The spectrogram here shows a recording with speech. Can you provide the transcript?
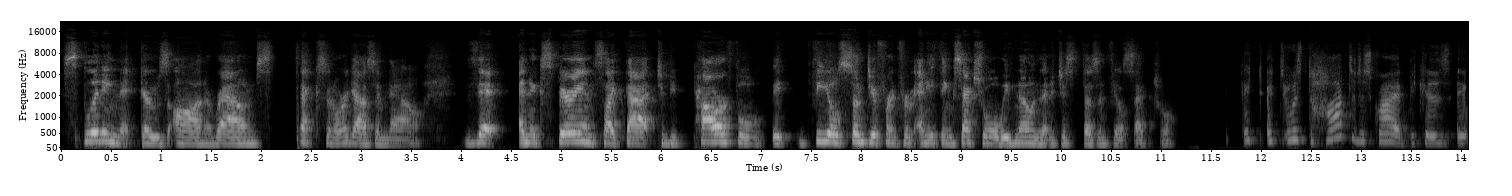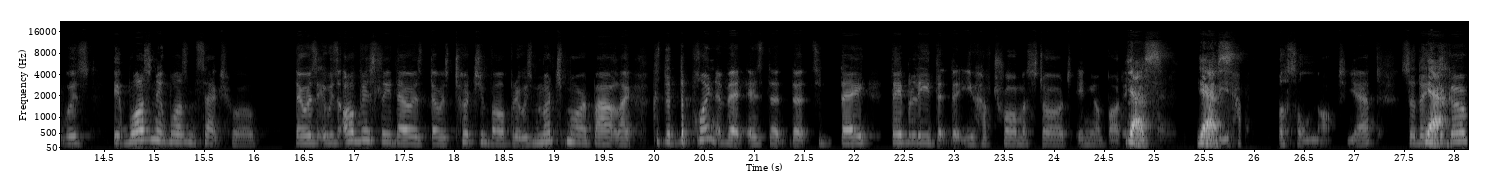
splitting that goes on around sex and orgasm now that an experience like that to be powerful it feels so different from anything sexual we've known that it just doesn't feel sexual it, it, it was hard to describe because it was it wasn't it wasn't sexual there was it was obviously there was there was touch involved but it was much more about like because the, the point of it is that that they they believe that, that you have trauma stored in your body yes yes muscle knot yeah so they, yeah. they go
